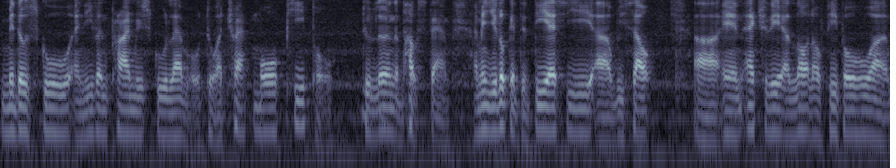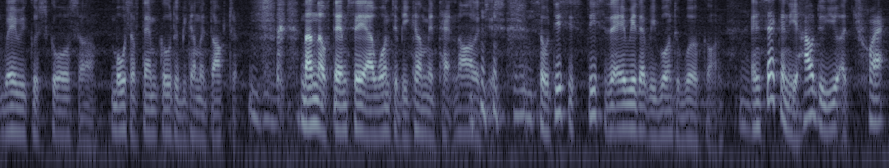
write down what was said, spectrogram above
middle school and even primary school level to attract more people to learn about STEM. I mean, you look at the DSE uh, result, uh, and actually a lot of people who are very good scores, uh, most of them go to become a doctor. Mm-hmm. None of them say, I want to become a technologist. so this is, this is the area that we want to work on. Mm. And secondly, how do you attract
